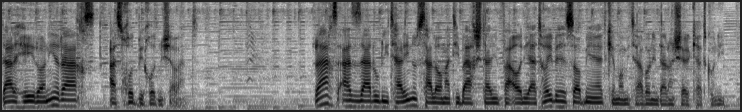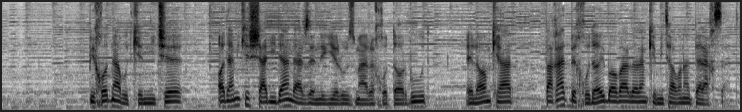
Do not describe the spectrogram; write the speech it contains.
در حیرانی رقص از خود بیخود می شوند. رقص از ضروری ترین و سلامتی بخش ترین فعالیت هایی به حساب می آید که ما می توانیم در آن شرکت کنیم. بی خود نبود که نیچه آدمی که شدیداً در زندگی روزمره خوددار بود اعلام کرد فقط به خدایی باور دارم که می تواند برقصد.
